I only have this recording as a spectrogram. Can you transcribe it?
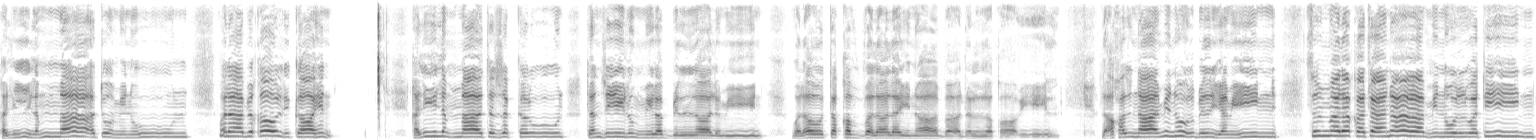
قليلا ما تؤمنون ولا بقول كاهن. قليلا ما تذكرون تنزيل من رب العالمين. ولو تقبل علينا بعد الأقاويل لأخذنا منه باليمين ثم لقطعنا منه الوتين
